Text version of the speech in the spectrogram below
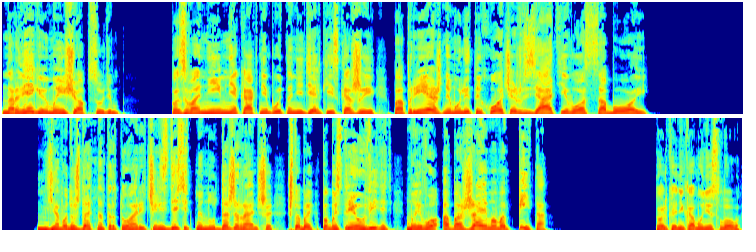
Норвегию мы еще обсудим. Позвони мне как-нибудь на недельке и скажи, по-прежнему ли ты хочешь взять его с собой. Я буду ждать на тротуаре через десять минут, даже раньше, чтобы побыстрее увидеть моего обожаемого Пита. Только никому ни слова.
